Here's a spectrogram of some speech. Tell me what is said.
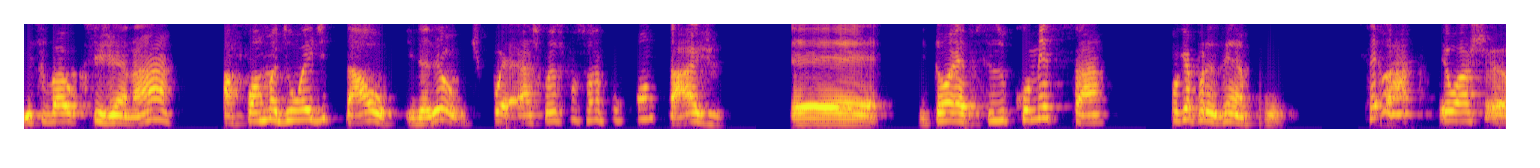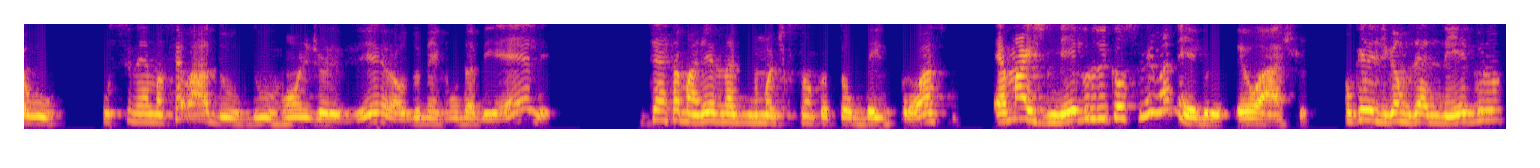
isso vai oxigenar a forma de um edital, entendeu? Tipo, as coisas funcionam por contágio. É, então é preciso começar. Porque, por exemplo, sei lá, eu acho o, o cinema, sei lá, do, do Rony de Oliveira ou do Negão da BL, de certa maneira, numa discussão que eu estou bem próximo, é mais negro do que o cinema negro, eu acho. Porque ele, digamos, é negro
